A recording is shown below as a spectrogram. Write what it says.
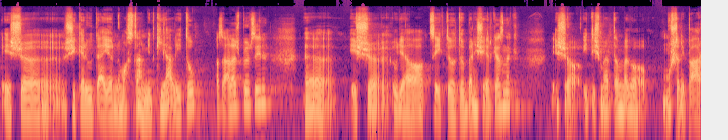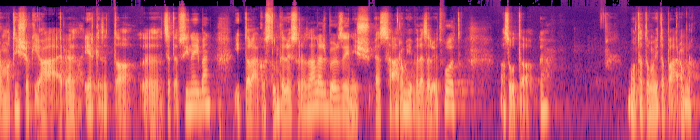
és uh, sikerült eljönnöm aztán, mint kiállító az állásbőrzére, uh, és uh, ugye a cégtől többen is érkeznek, és a, itt ismertem meg a mostani páromat is, aki a hr érkezett a CETEP színeiben. Itt találkoztunk először az állásbőrzén, és ez három évvel ezelőtt volt. Azóta mondhatom, itt a páromnak.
